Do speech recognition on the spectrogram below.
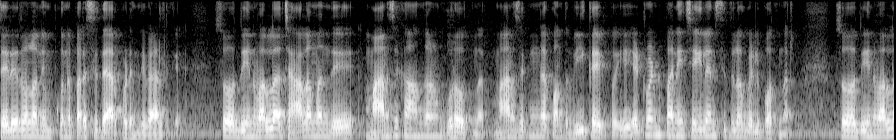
శరీరంలో నింపుకునే పరిస్థితి ఏర్పడింది వాళ్ళకి. సో దీనివల్ల చాలామంది మానసిక ఆందోళనకు గురవుతున్నారు. మానసికంగా కొంత వీక్ అయిపోయి ఎటువంటి పని చేయలేని స్థితిలోకి వెళ్ళిపోతున్నారు. సో దీనివల్ల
